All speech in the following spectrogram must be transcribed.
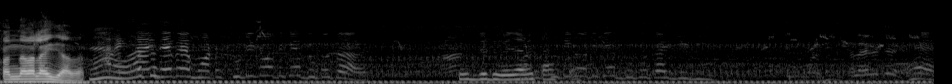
সন্ধ্যাবেলায় যাবে হ্যাঁ ওরা চাই দেবে মটরশুঁটি তো ওদিকে দুটো চাই সূর্য ডুবে যাবে তার ওদিকে দুটো চাই দিয়ে দিই হ্যাঁ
